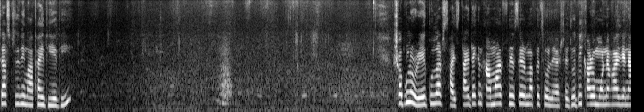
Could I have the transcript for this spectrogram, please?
জাস্ট যদি মাথায় দিয়ে দিই। সবগুলো রেগুলার সাইজ তাই দেখেন আমার ফেসের মাপে চলে আসছে। যদি কারও মনে হয় যে না,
